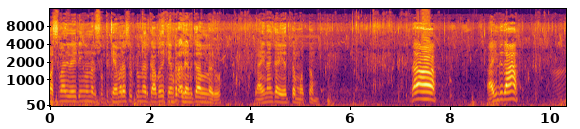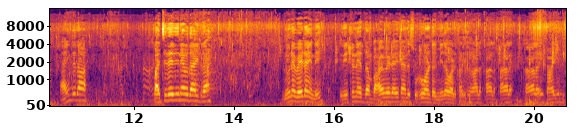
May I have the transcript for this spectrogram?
ఫస్ట్ మంది వెయిటింగ్ ఉన్నారు. చుట్టూ కెమెరా చుట్టూ ఉన్నారు. కాకపోతే కెమెరాలు వెనకాల ఉన్నారు. అయినాక వేస్తాం మొత్తం. అయిందిదా? అయిందిదా? పచ్చిదే తినేవుదా ఇట్రా. నూనె వేడైంది. ఇది ఇట్లనే వేద్దాం. బాగా వేడి అయితే అంటే సుర్రు ఉంటుంది మీద పడుతుంది. కాగాలి కాగాలి కాగాలి కాగాలి కాగింది.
